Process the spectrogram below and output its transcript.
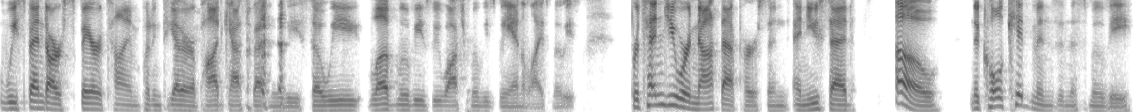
we spend our spare time putting together a podcast about movies. So we love movies, we watch movies, we analyze movies. Pretend you were not that person and you said, "Oh, Nicole Kidman's in this movie."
